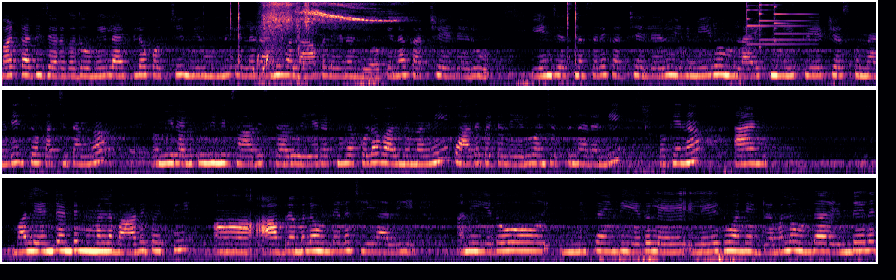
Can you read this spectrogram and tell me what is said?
బట్ అది జరగదు. మీ లైఫ్లోకి వచ్చి మీరు ముందుకు వెళ్ళడాన్ని వాళ్ళు ఆపలేరండి. ఓకేనా? కట్ చేయలేరు. ఏం చేసినా సరే కట్ చేయలేరు. ఇది మీరు లైఫ్ మీరు క్రియేట్ చేసుకుందండి. సో ఖచ్చితంగా ఖచ్చితంగా మీరు అనుకుంది మీరు సాధిస్తారు. ఏ రకంగా కూడా వాళ్ళు మిమ్మల్ని బాధ పెట్టలేరు అని చెప్తున్నారండి. ఓకేనా? అండ్ వాళ్ళు ఏంటంటే మిమ్మల్ని బాధ పెట్టి ఆ భ్రమలో ఉండేలా చేయాలి. అని ఏదో మిస్ అయింది ఏదో లే లేదు అనే భ్రమలో ఉండ ఉండేలా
